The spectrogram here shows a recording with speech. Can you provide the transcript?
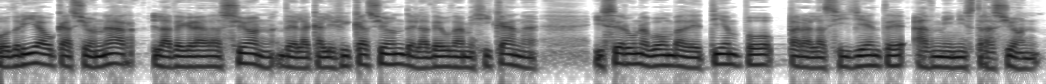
podría ocasionar la degradación de la calificación de la deuda mexicana y ser una bomba de tiempo para la siguiente administración.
